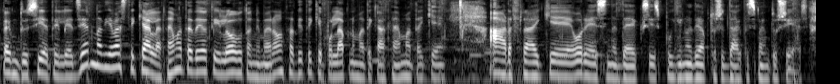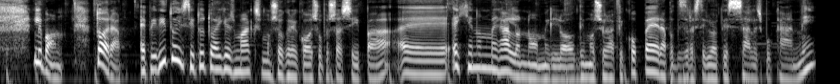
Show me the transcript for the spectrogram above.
πεμπτουσία.gr να διαβάσετε και άλλα θέματα διότι λόγω των ημερών θα δείτε και πολλά πνευματικά θέματα και άρθρα και ωραίες συνεντεύξεις που γίνονται από το συντάκτη της Πεμπτουσία. Λοιπόν, τώρα, επειδή το Ινστιτούτο Άγιος Μάξιμος ο Γρεκό, όπως σας είπα, ε, έχει έναν μεγάλο νόμιλο δημοσιογραφικό πέρα από τις δραστηριότητες της άλλες που κάνει.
